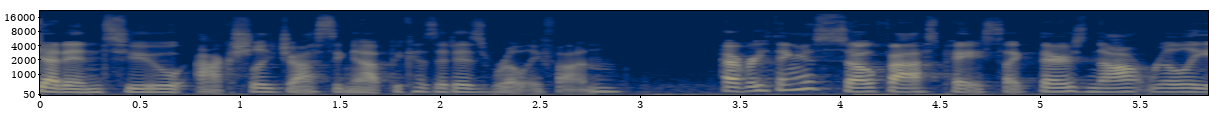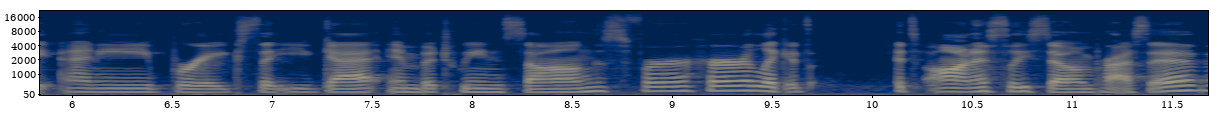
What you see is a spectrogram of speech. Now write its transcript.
get into actually dressing up because it is really fun. Everything is so fast paced. Like there's not really any breaks that you get in between songs for her. Like it's it's honestly so impressive.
